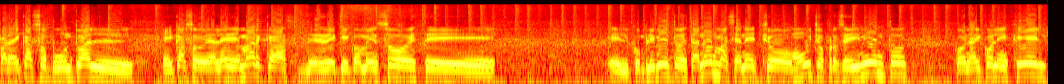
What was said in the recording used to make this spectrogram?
para el caso puntual, el caso de la ley de marcas, desde que comenzó este, el cumplimiento de esta norma se han hecho muchos procedimientos con alcohol en gel.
